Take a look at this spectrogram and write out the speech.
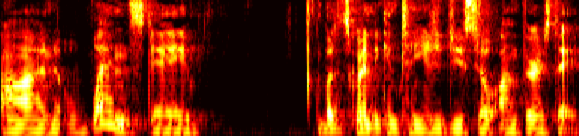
on Wednesday but it's going to continue to do so on Thursday.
